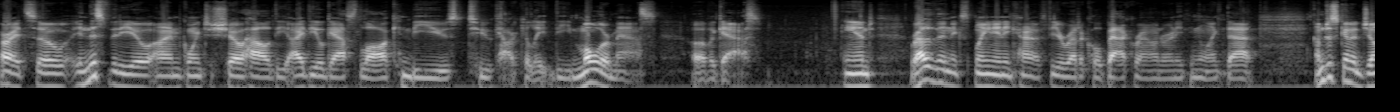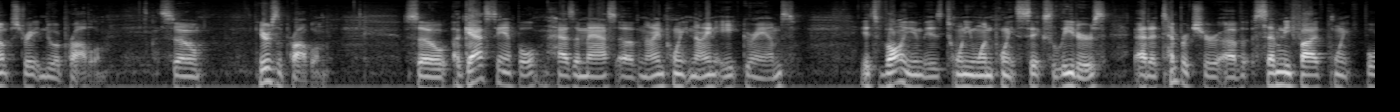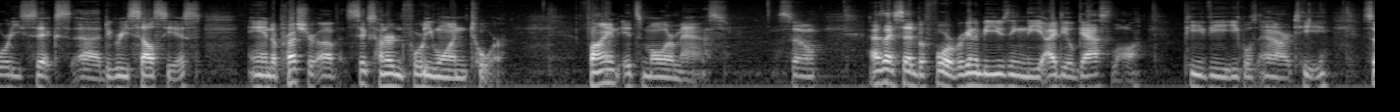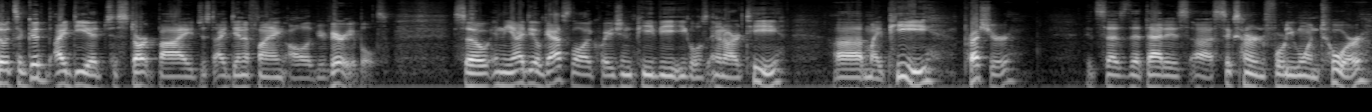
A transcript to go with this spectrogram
Alright, so in this video I'm going to show how the ideal gas law can be used to calculate the molar mass of a gas. And rather than explain any kind of theoretical background or anything like that, I'm just going to jump straight into a problem. So here's the problem. So a gas sample has a mass of 9.98 grams. Its volume is 21.6 liters at a temperature of 75.46 uh, degrees Celsius and a pressure of 641 torr. Find its molar mass. So, as I said before, we're going to be using the ideal gas law, PV equals nRT. So it's a good idea to start by just identifying all of your variables. So in the ideal gas law equation, PV equals nRT, uh, my P, pressure, it says that that is uh, 641 torr.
